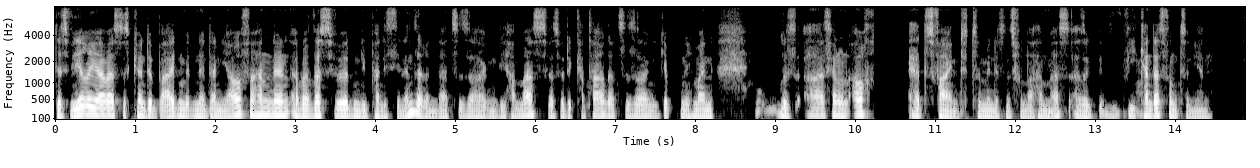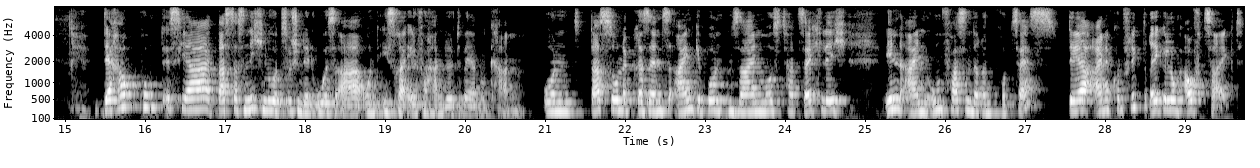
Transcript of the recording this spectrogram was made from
Das wäre ja was, das könnte Biden mit Netanyahu verhandeln, aber was würden die Palästinenserinnen dazu sagen? Die Hamas, was würde Katar dazu sagen? Ägypten, ich meine, USA ist ja nun auch Erzfeind, zumindest von der Hamas. Also wie kann das funktionieren? Der Hauptpunkt ist ja, dass das nicht nur zwischen den USA und Israel verhandelt werden kann und dass so eine Präsenz eingebunden sein muss tatsächlich in einen umfassenderen Prozess, der eine Konfliktregelung aufzeigt.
